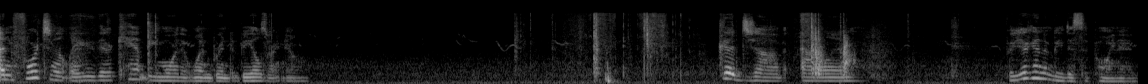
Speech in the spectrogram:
Unfortunately, there can't be more than one Brenda Beals right now. Good job, Alan. But you're gonna be disappointed.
